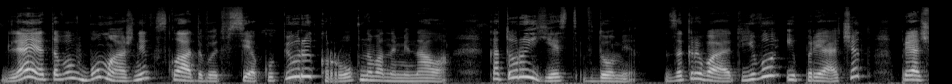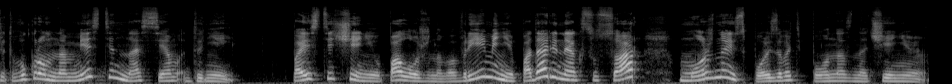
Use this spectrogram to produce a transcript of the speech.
Для этого в бумажник складывают все купюры крупного номинала, которые есть в доме. Закрывают его и прячут, прячут в укромном месте на 7 дней. По истечению положенного времени подаренный аксессуар можно использовать по назначению.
